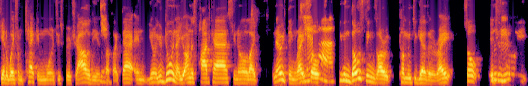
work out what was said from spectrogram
get away from tech and more into spirituality and yeah. stuff like that and you know you're doing that you're on this podcast you know like and everything right yeah. so even those things are coming together right so it mm-hmm. just really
